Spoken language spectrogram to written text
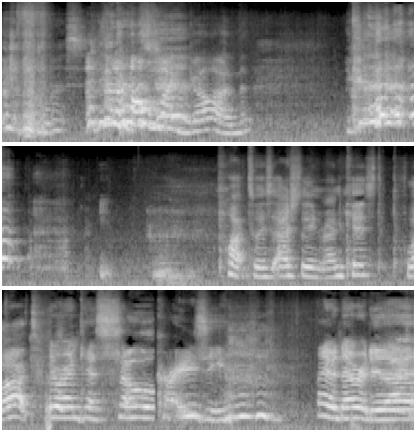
oh my god. Plot twist: Ashley and Ren kissed. Plot. twist. Lauren is so crazy. I would never do that.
